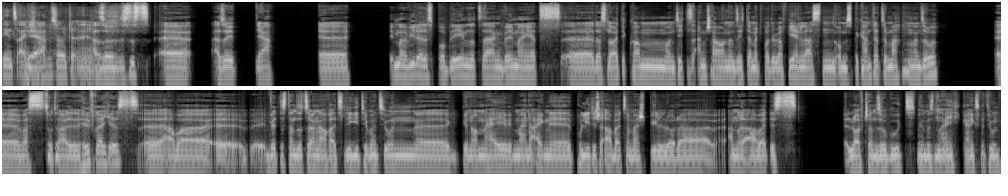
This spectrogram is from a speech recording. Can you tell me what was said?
den es eigentlich ja. haben sollte. Ja. Also das ist, äh, also ja, äh, immer wieder das Problem sozusagen, will man jetzt, äh, dass Leute kommen und sich das anschauen und sich damit fotografieren lassen, um es bekannter zu machen und so. Äh, was total hilfreich ist, äh, aber äh, wird es dann sozusagen auch als Legitimation äh, genommen, hey, meine eigene politische Arbeit zum Beispiel oder andere Arbeit ist läuft schon so gut, wir müssen eigentlich gar nichts mehr tun.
